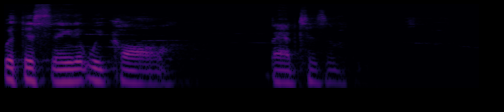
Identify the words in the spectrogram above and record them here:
with this thing that we call baptism.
